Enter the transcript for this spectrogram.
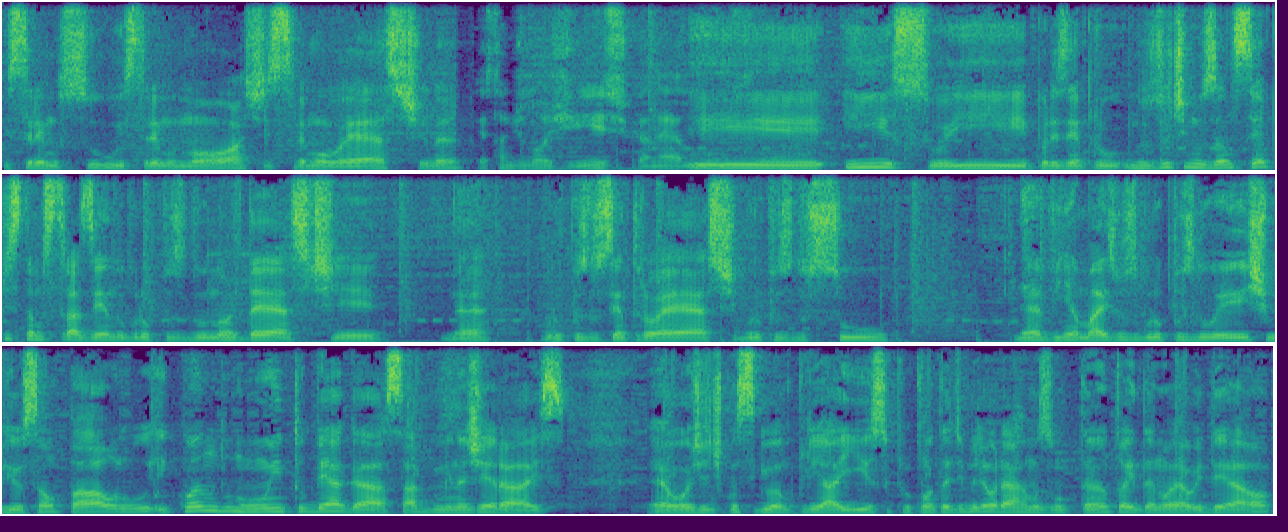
extremo sul, extremo norte, extremo oeste, né? Questão de logística, né? E isso, e por exemplo, nos últimos anos sempre estamos trazendo grupos do Nordeste, né? Grupos do Centro-Oeste, grupos do Sul, né? Vinha mais os grupos do eixo Rio-São Paulo e quando muito BH, sabe, Minas Gerais. É, hoje a gente conseguiu ampliar isso por conta de melhorarmos um tanto, ainda não é o ideal,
